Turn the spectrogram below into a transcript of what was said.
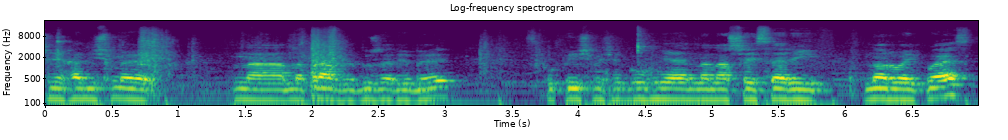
Przyjechaliśmy na naprawdę duże ryby, skupiliśmy się głównie na naszej serii Norway Quest.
